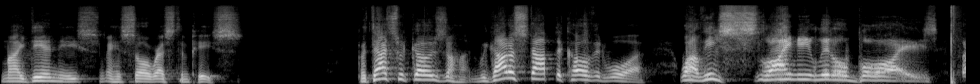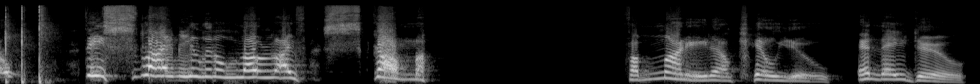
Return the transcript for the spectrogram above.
my dear niece, may his soul rest in peace. But that's what goes on. We got to stop the COVID war while these slimy little boys, these slimy little low-life scum, for money, they'll kill you. And they do.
